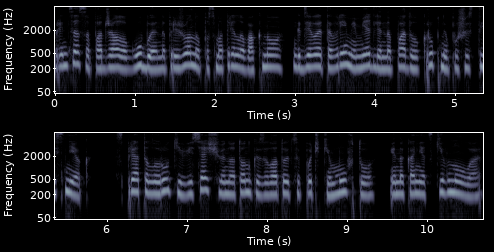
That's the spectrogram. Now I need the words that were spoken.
Принцесса поджала губы, напряженно посмотрела в окно, где в это время медленно падал крупный пушистый снег, спрятала руки в висящую на тонкой золотой цепочке муфту и, наконец, кивнула.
